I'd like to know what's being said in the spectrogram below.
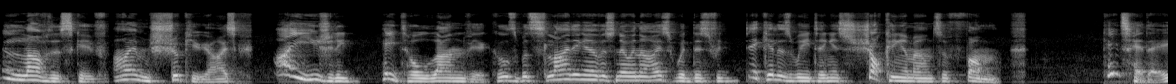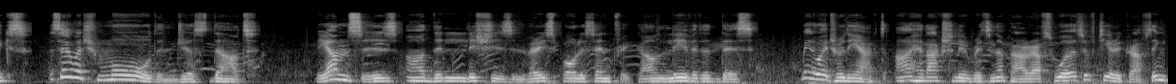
I love the skiff, I'm shook you guys. I usually hate all land vehicles, but sliding over snow and ice with this ridiculous Weeting is shocking amounts of fun. Kate's headaches are so much more than just that. The answers are delicious and very spoiler-centric, I'll leave it at this. Midway through the act, I had actually written a paragraph's worth of theory crafting,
